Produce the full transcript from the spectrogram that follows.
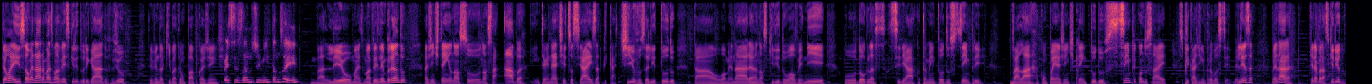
Então é isso. Almenara, mais uma vez, querido, obrigado, viu? ter vindo aqui bater um papo com a gente. Precisamos de mim, estamos aí. Valeu mais uma vez. Lembrando, a gente tem o nosso nossa aba internet, redes sociais, aplicativos ali, tudo. Tá o Almenara, nosso querido Alveni, o Douglas Siriaco também, todos sempre vai lá, acompanha a gente, tem tudo sempre quando sai explicadinho para você, beleza? Almenara, aquele abraço, querido.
